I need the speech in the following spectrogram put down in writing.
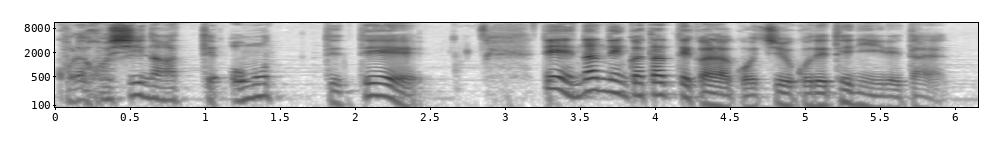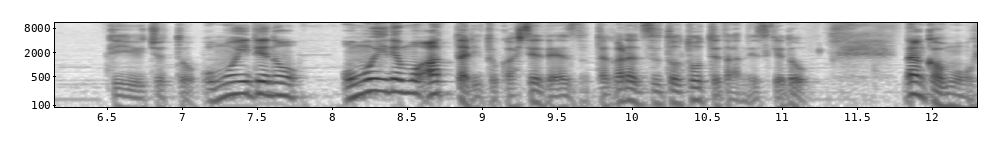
これ欲しいなって思っててで何年か経ってからこう中古で手に入れたっていうちょっと思い出の思い出もあったりとかしてたやつだったからずっと撮ってたんですけどなんかもう引っ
